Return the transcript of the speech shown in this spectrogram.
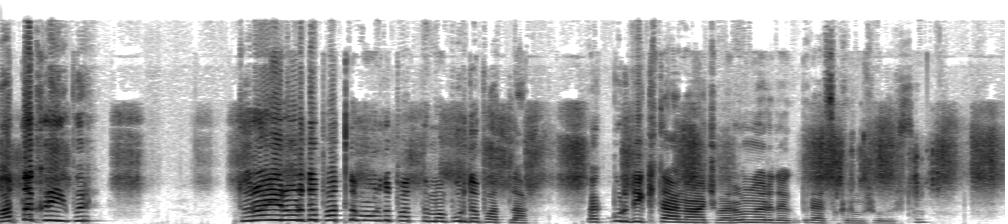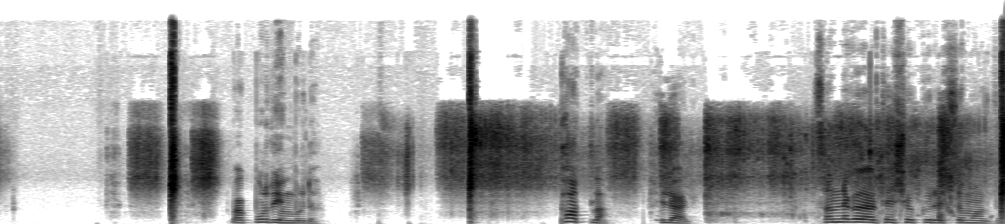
Patla Creeper. Dur hayır orada patlama orada patlama burada patla. Bak burada iki tane ağaç var onları da biraz kırmış olursun. Bak buradayım burada. Patla. Helal. Sana ne kadar teşekkür etsem azdır.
